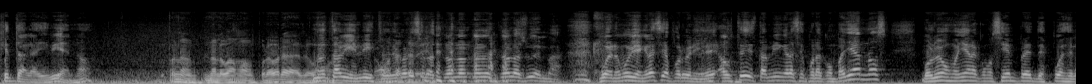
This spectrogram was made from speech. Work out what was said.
¿Qué tal ahí? Bien, ¿no? Bueno, no lo vamos por ahora. no, está bien, listo. Por eso no, lo ayuden más. Bueno, muy bien, gracias por venir. ¿eh? A ustedes también gracias por acompañarnos. Volvemos mañana, como siempre, después de la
